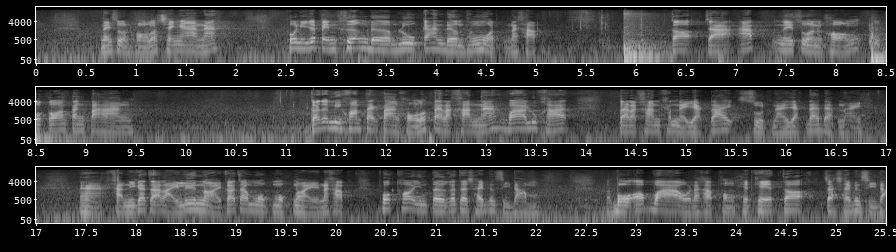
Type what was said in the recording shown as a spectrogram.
250 ในส่วนของรถใช้งานนะ พวกนี้จะเป็นเครื่องเดิมลูกก้านเดิมทั้งหมดนะครับ ก็จะอัพในส่วนของอุปกรณ์ต่างๆ ก็จะมีความแตกต่างของรถแต่ละคันนะ ว่าลูกค้าแต่ละคันคันไหนอยากได้สูตรไหนอยากได้แบบไหน อ่าคันนี้ก็จะไหลลื่นหน่อยก็จะหมกหมกหน่อยนะครับ พวกท่ออินเตอร์ก็จะใช้เป็นสีดำโบออฟวาลนะครับของเฮดเคสก็จะใช้เป็นสีด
